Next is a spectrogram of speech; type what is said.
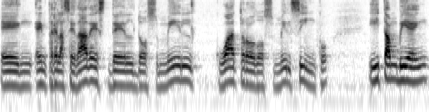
entre las edades del 2004-2005 y también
